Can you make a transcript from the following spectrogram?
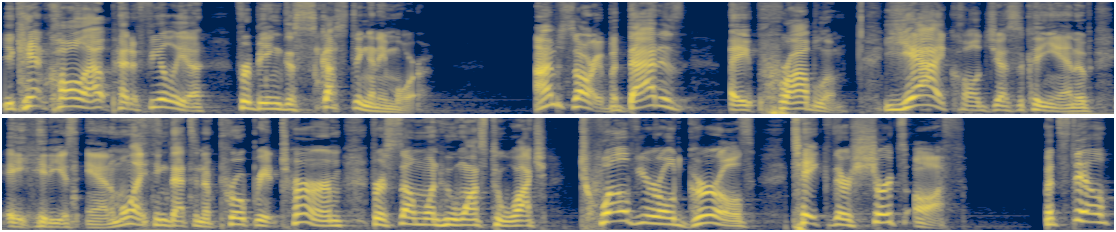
You can't call out pedophilia for being disgusting anymore. I'm sorry, but that is a problem. Yeah, I called Jessica Yaniv a hideous animal. I think that's an appropriate term for someone who wants to watch 12 year old girls take their shirts off. But still,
